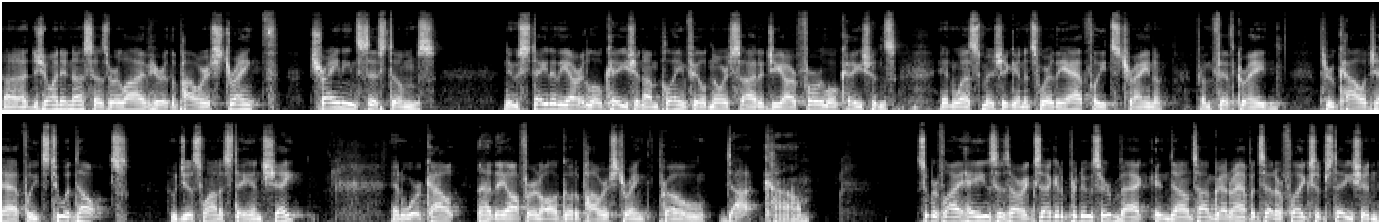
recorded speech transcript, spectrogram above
uh, joining us as we're live here at the Power Strength Training Systems new state of the art location on Plainfield, north side of GR, four locations in West Michigan. It's where the athletes train from fifth grade through college athletes to adults who just want to stay in shape and work out. Uh, they offer it all. Go to powerstrengthpro.com. Superfly Hayes is our executive producer back in downtown Grand Rapids at our flagship station,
